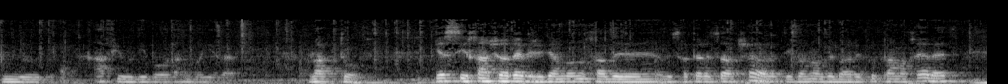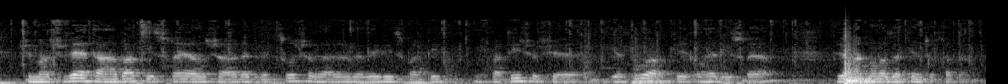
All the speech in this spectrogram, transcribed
שום יהודי, אף יהודי בעולם לא יראה, רק טוב. יש שיחה של הרבי שגם לא נוכל לספר את זה עכשיו, דיברנו על זה באריכות פעם אחרת, שמשווה את אהבת ישראל שהרב רצוצ'ה והרב לוי ספרטיצ'ו שידוע כאוהב ישראל, והאדמון הזקן של חז"ל.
